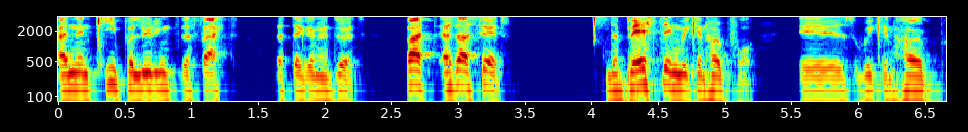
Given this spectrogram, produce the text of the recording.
and then keep alluding to the fact that they're going to do it. But as I said, the best thing we can hope for is we can hope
